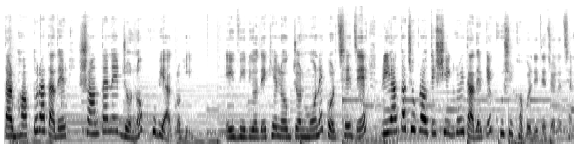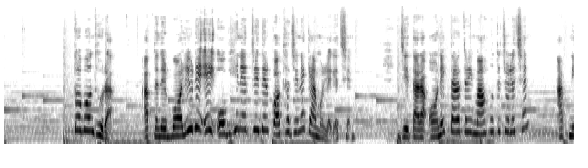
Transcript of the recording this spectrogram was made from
তার ভক্তরা তাদের সন্তানের জন্য খুবই আগ্রহী। এই ভিডিও দেখে লোকজন মনে করছে যে প্রিয়াঙ্কা চোপড়া অতি শীঘ্রই তাদেরকে খুশি খবর দিতে চলেছেন। তো বন্ধুরা, আপনাদের বলিউডে এই অভিনেত্রীদের কথা জেনে কেমন লেগেছে? যে তারা অনেক তাড়াতাড়ি মা হতে চলেছেন, আপনি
